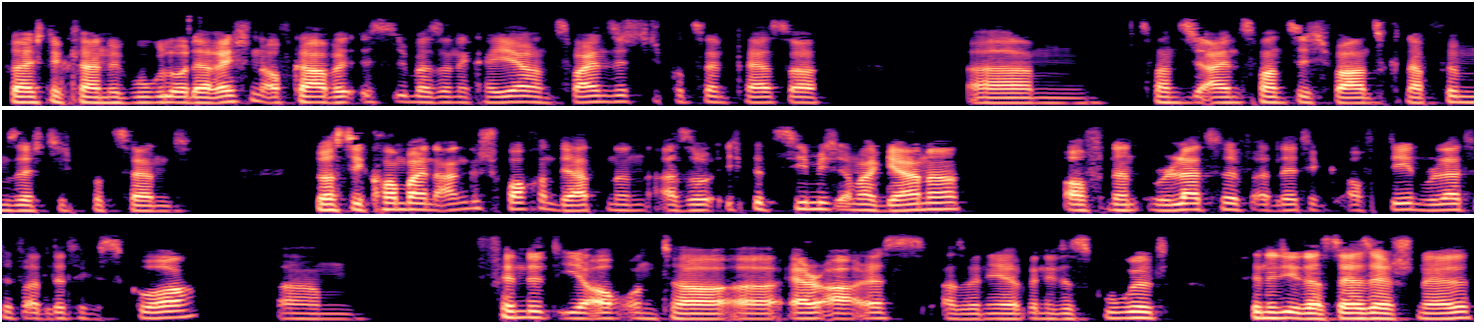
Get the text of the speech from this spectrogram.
vielleicht eine kleine Google- oder Rechenaufgabe ist über seine Karriere ein 62% Passer. Ähm, 2021 waren es knapp 65%. Du hast die Combine angesprochen, der hat einen, also ich beziehe mich immer gerne auf einen Relative Athletic, auf den Relative Athletic Score. Ähm, findet ihr auch unter äh, RRS, also wenn ihr, wenn ihr das googelt, findet ihr das sehr, sehr schnell.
